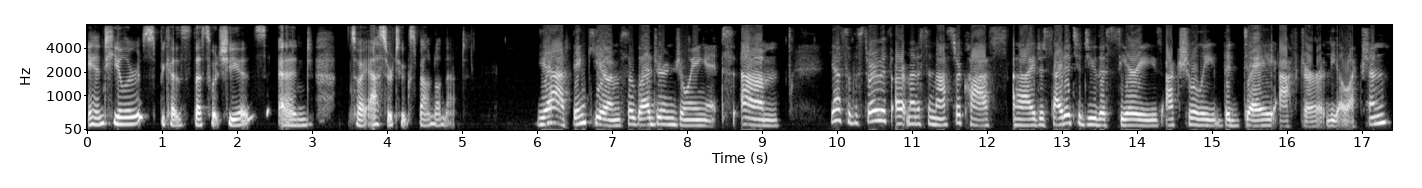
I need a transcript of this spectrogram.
and healers because that's what she is. And so I asked her to expound on that. Yeah, thank you. I'm so glad you're enjoying it. Um, yeah, so the Story with Art Medicine Masterclass, uh, I decided to do this series actually the day after the election.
